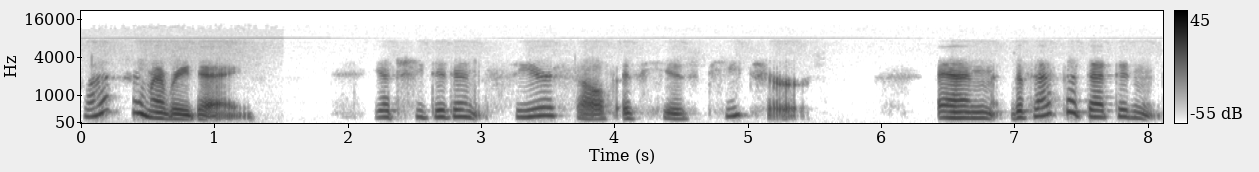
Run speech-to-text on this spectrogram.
classroom every day. Yet she didn't see herself as his teacher. And the fact that that didn't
